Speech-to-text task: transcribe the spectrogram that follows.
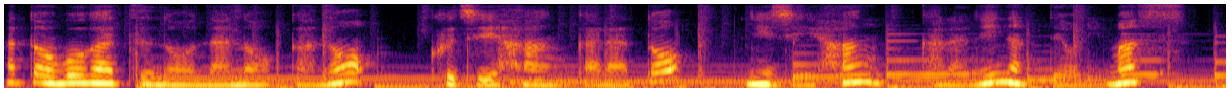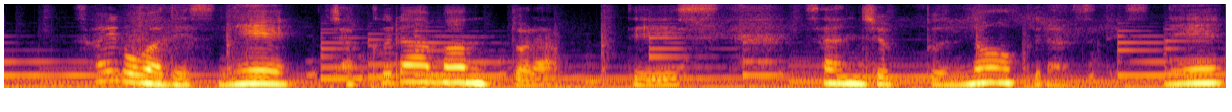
あと5月の7日の9時半からと2時半からになっております。最後はですねチャクラマントラ。です30分のクラスですね、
